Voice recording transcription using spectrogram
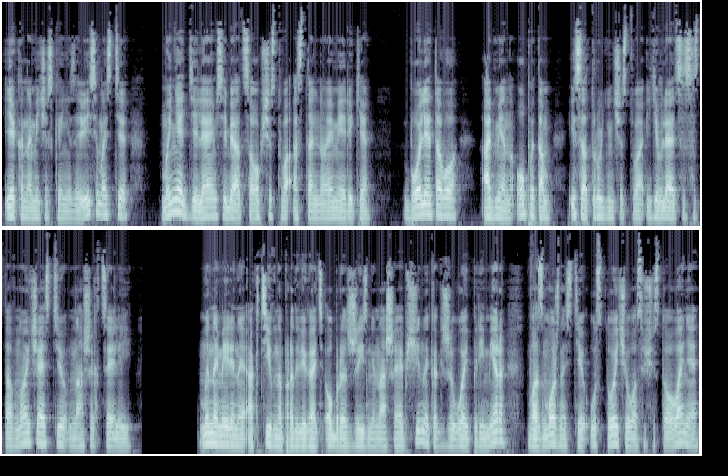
и экономической независимости, мы не отделяем себя от сообщества остальной Америки. Более того, обмен опытом и сотрудничество являются составной частью наших целей. Мы намерены активно продвигать образ жизни нашей общины как живой пример возможности устойчивого существования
